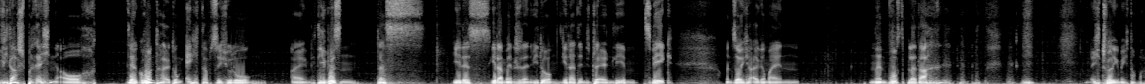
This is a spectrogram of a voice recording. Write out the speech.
widersprechen auch der Grundhaltung echter Psychologen. Eigentlich. Die wissen, dass jedes, jeder Mensch ist ein Individuum, jeder hat einen individuellen Lebensweg und solche allgemeinen Wurstblätter. Ich entschuldige mich nochmal.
